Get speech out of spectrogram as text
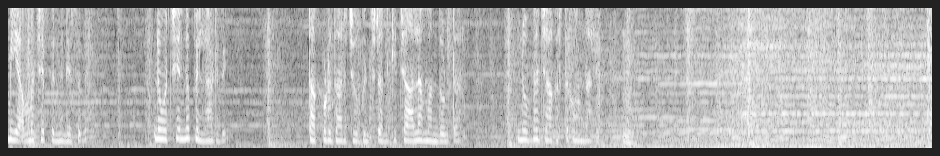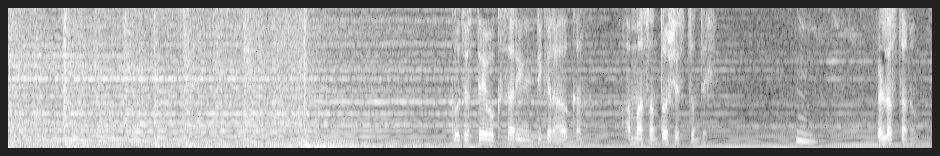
మీ అమ్మ చెప్పింది నిజమే. నువ్వు చిన్న పిల్లాడివి. తప్పుడు దారి చూపించడానికి చాలా మంది ఉంటారు. నువ్వే జాగ్రత్తగా ఉండాలి. కుదిరితే ఒకసారి ఇంటికి రావక. అమ్మ సంతోషిస్తుంది. వెళ్ళొస్తాను.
